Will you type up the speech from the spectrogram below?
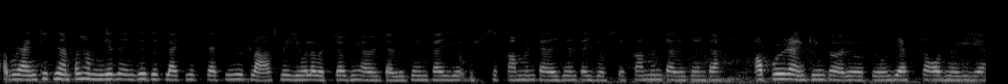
अब रैंक एग्ज़ाम्पल हम ये देंगे जस्ट लाइक मैं कहती हूँ क्लास में ये वाला बच्चा जो है इंटेलिजेंट है, ये उससे कम इंटेलिजेंट है, ये उससे कम इंटेलिजेंट है। आप पूरी रैंकिंग कर रहे होते हो, ये एक्स्ट्रा ऑर्डनरी है।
